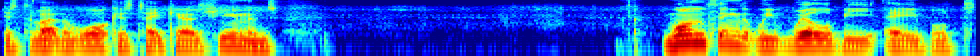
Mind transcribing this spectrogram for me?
is to let the walkers take care of the humans. One thing that we will be able to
